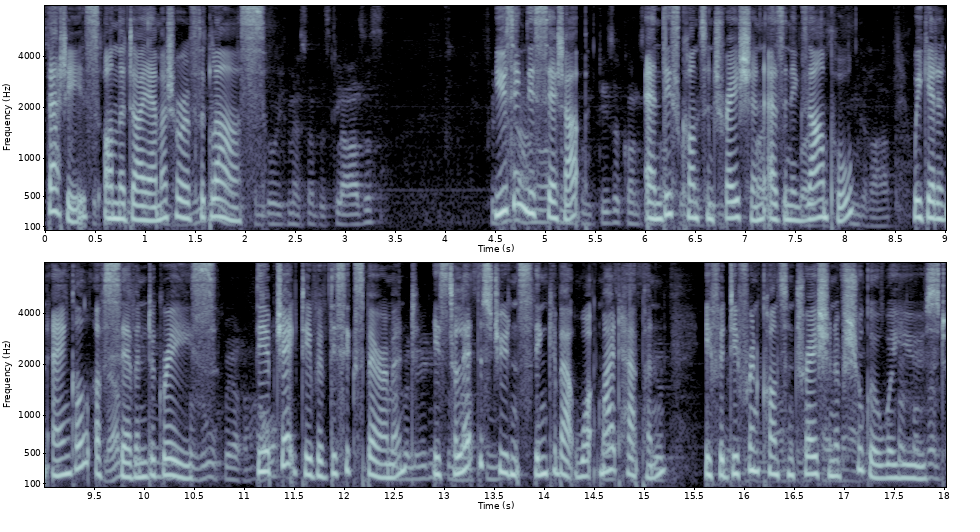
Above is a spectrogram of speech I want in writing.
that is, on the diameter of the glass. Using this setup and this concentration as an example, we get an angle of 7 degrees. The objective of this experiment is to let the students think about what might happen if a different concentration of sugar were used.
